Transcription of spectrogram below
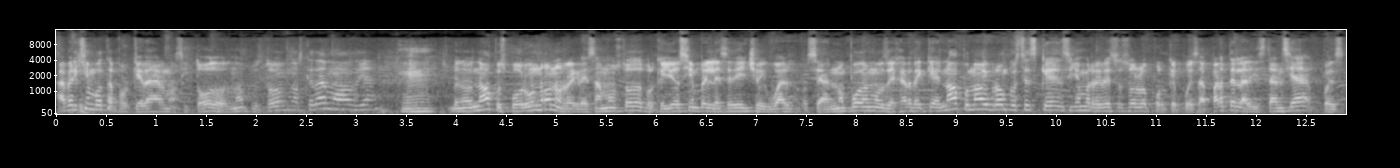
A ver quién vota por quedarnos y todos, ¿no? Pues todos nos quedamos ya. Bueno, no, pues por uno nos regresamos todos, porque yo siempre les he dicho igual, o sea, no podemos dejar de que, no, pues no hay bronco, ustedes queden si yo me regreso solo, porque pues aparte de la distancia, pues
